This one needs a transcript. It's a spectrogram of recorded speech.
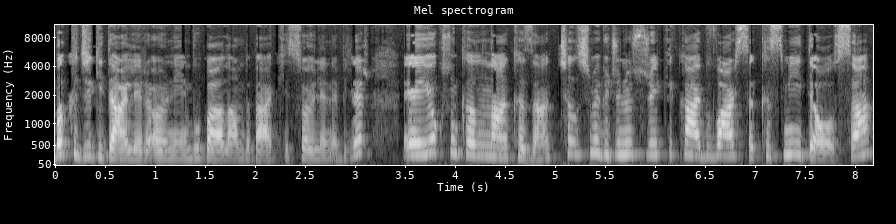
bakıcı giderleri örneğin bu bağlamda belki söylenebilir. E, yoksun kalınan kazanç, çalışma gücünün sürekli kaybı varsa kısmi de olsa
